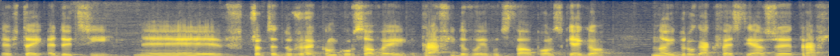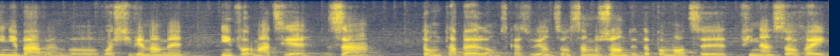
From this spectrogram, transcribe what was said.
w tej edycji yy, w procedurze konkursowej trafi do województwa opolskiego. No i druga kwestia, że trafi niebawem, bo właściwie mamy informację za tą tabelą wskazującą samorządy do pomocy finansowej,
